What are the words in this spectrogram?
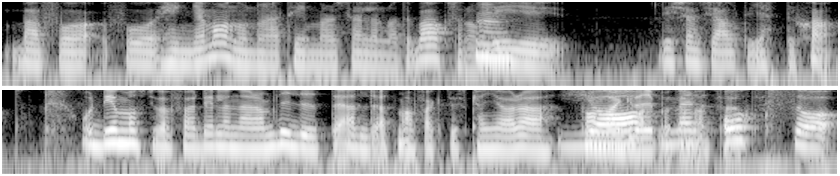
Bara få, få hänga med honom några timmar och sen lämna tillbaka honom. Mm. Det, är ju, det känns ju alltid jätteskönt. Och det måste ju vara fördelen när de blir lite äldre, att man faktiskt kan göra sådana ja, grejer på ett annat sätt. Ja, men också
